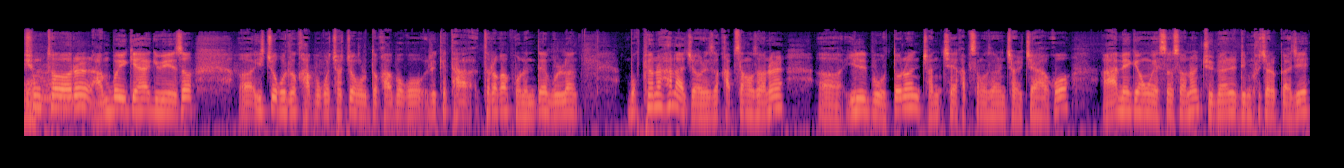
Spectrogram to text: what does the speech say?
하려고. 흉터를 안 보이게 하기 위해서 어, 이쪽으로도 가보고 저쪽으로도 가보고 이렇게 다 들어가 보는데 물론 목표는 하나죠. 그래서 갑상선을 어, 일부 또는 전체 갑상선을 절제하고 암의 경우에 있어서는 주변의 림프절까지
